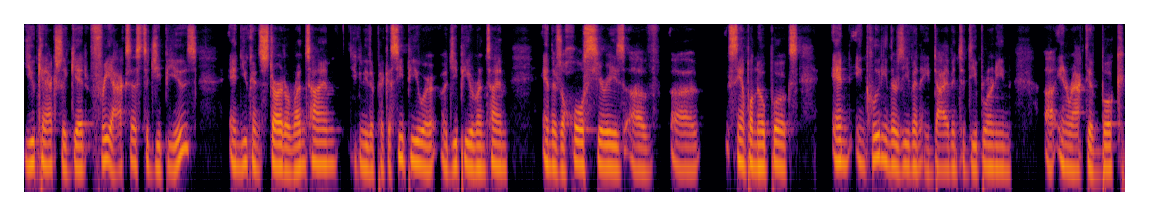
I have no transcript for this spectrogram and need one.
you can actually get free access to GPUs and you can start a runtime. You can either pick a CPU or a GPU runtime, and there's a whole series of uh, sample notebooks, and including there's even a dive into deep learning uh, interactive book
